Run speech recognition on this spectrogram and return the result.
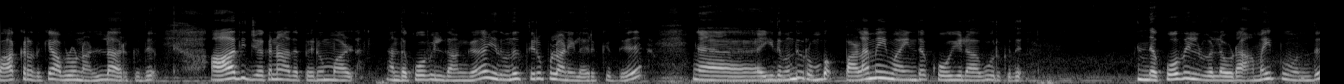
பார்க்குறதுக்கே அவ்வளோ நல்லா இருக்குது. ஆதி ஜெகநாத பெருமாள் அந்த கோவில் தாங்க இது வந்து திருப்புலானியில் இருக்குது. இது வந்து ரொம்ப பழமை வாய்ந்த கோயிலாகவும் இருக்குது. இந்த கோவில்களோட அமைப்பு வந்து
